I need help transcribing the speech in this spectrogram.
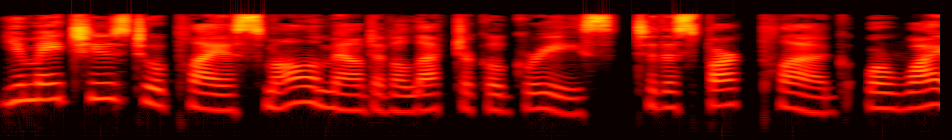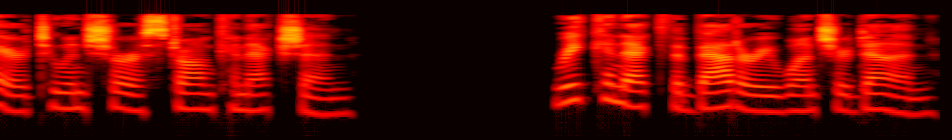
You may choose to apply a small amount of electrical grease to the spark plug or wire to ensure a strong connection. Reconnect the battery once you're done.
